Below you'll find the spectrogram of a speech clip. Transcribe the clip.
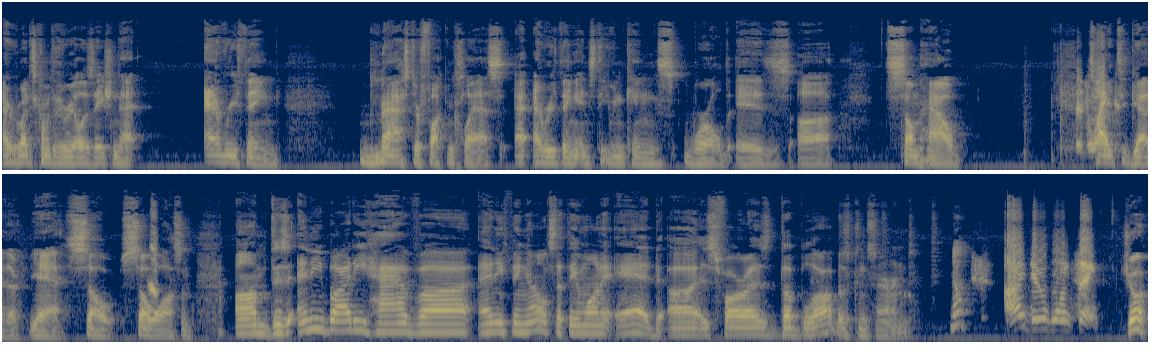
everybody's coming to the realization that everything master fucking class, everything in Stephen King's world is uh somehow It's tied like together. Yeah, so so awesome. Um, does anybody have uh, anything else that they want to add uh, as far as the blob is concerned? Nope. I do one thing. Sure.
